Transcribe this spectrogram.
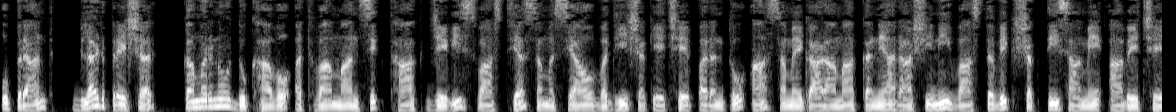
ઉપરાંત, બ્લડ પ્રેશર કમરનો દુખાવો અથવા માનસિક થાક જેવી સ્વાસ્થ્ય સમસ્યાઓ વધી શકે છે પરંતુ આ સમયગાળામાં કન્યા રાશિની વાસ્તવિક શક્તિ સામે આવે છે,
